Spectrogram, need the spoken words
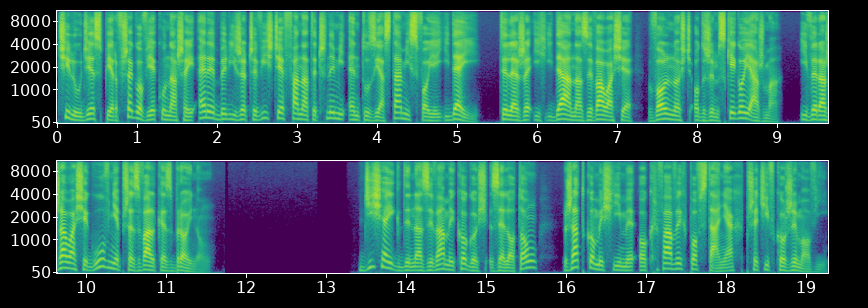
Ci ludzie z pierwszego wieku naszej ery byli rzeczywiście fanatycznymi entuzjastami swojej idei, tyle że ich idea nazywała się wolność od rzymskiego jarzma i wyrażała się głównie przez walkę zbrojną. Dzisiaj, gdy nazywamy kogoś zelotą, rzadko myślimy o krwawych powstaniach przeciwko Rzymowi.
